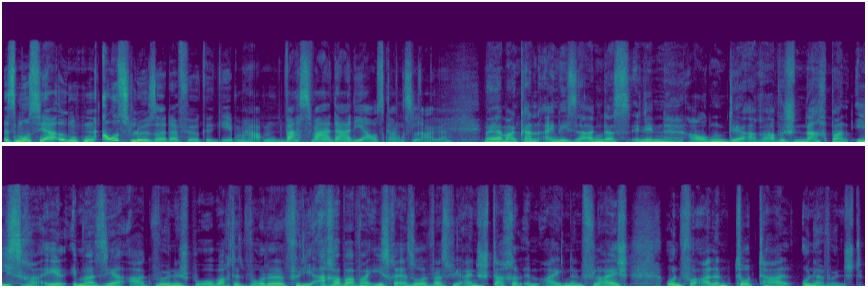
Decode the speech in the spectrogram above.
es muss ja irgendeinen Auslöser dafür gegeben haben. Was war da die Ausgangslage? Naja, man kann eigentlich sagen, dass in den Augen der arabischen Nachbarn Israel immer sehr argwöhnisch beobachtet wurde. Für die Araber war Israel so etwas wie ein Stachel im eigenen Fleisch und vor allem total unerwünscht.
